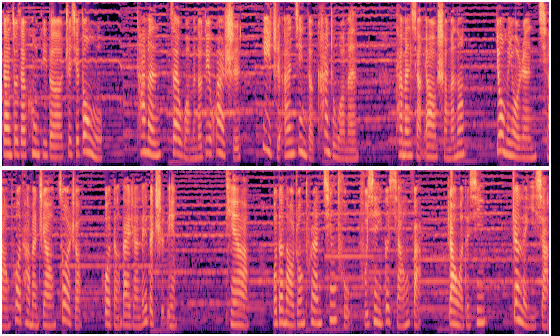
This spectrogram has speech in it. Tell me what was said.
但坐在空地的这些动物，它们在我们的对话时一直安静地看着我们。它们想要什么呢？又没有人强迫它们这样坐着或等待人类的指令。天啊！我的脑中突然清楚浮现一个想法，让我的心震了一下。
